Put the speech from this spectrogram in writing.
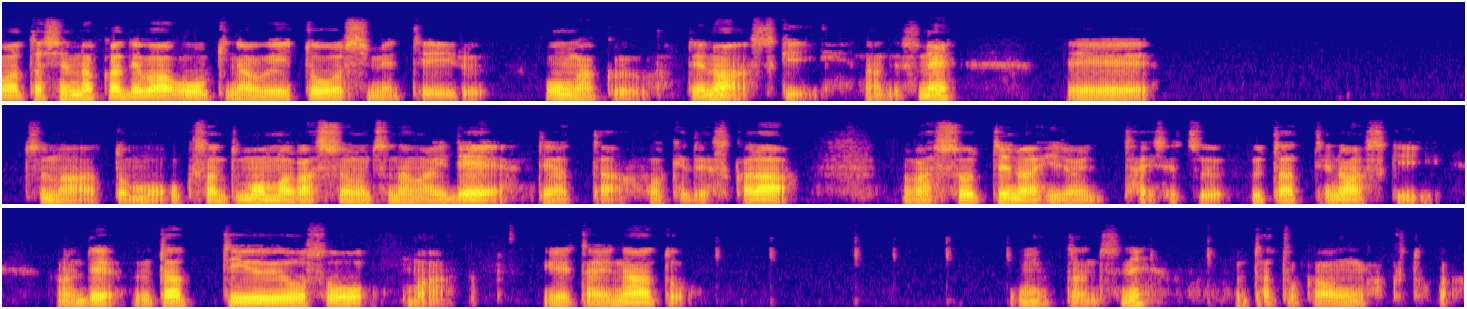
私の中では大きなウェイトを占めている音楽っていうのは好きなんですね。で、妻とも奥さんともまあ合唱のつながりで出会ったわけですから、合唱っていうのは非常に大切、歌っていうのは好き。なので、歌っていう要素をまあ入れたいなと思ったんですね。歌とか音楽とか。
